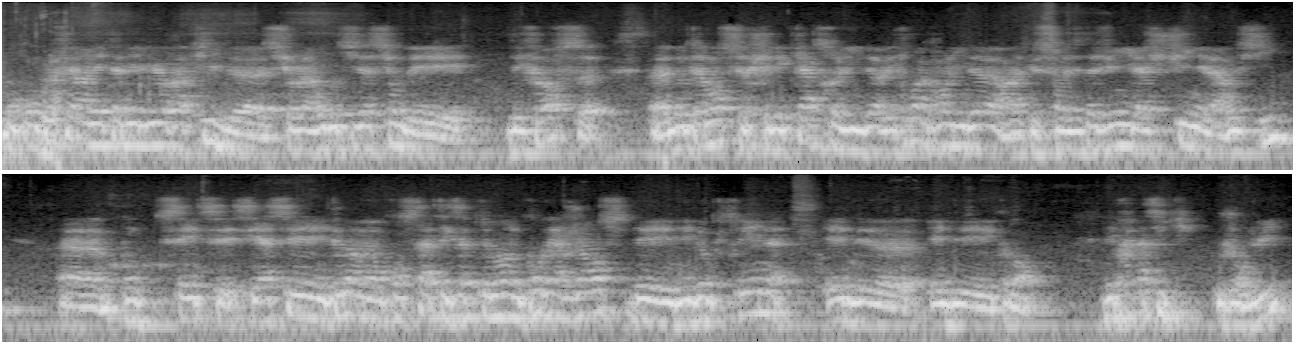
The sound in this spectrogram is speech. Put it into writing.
donc on peut faire un état des lieux rapide euh, sur la robotisation des, forces, notamment chez les quatre leaders, les trois grands leaders, hein, que sont les États-Unis, la Chine et la Russie. Euh, c'est assez étonnant, mais on constate exactement une convergence des, doctrines et, de, et, des, comment, des pratiques aujourd'hui.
